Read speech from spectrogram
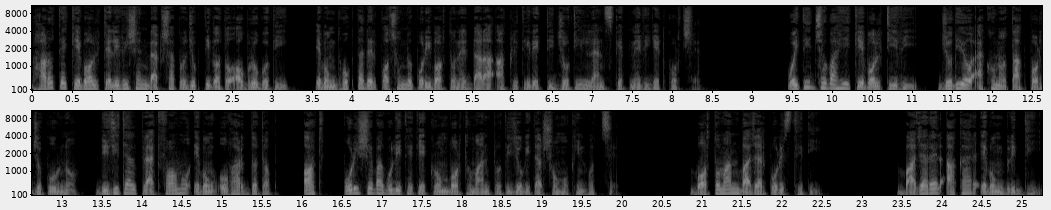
ভারতে কেবল টেলিভিশন ব্যবসা প্রযুক্তিগত অগ্রগতি এবং ভোক্তাদের পছন্দ পরিবর্তনের দ্বারা আকৃতির একটি জটিল ল্যান্ডস্কেপ নেভিগেট করছে। ঐতিহ্যবাহী কেবল টিভি, যদিও এখনও তাৎপর্যপূর্ণ, ডিজিটাল প্ল্যাটফর্মও এবং ওভার দ্য টপ অট পরিষেবাগুলি থেকে ক্রমবর্ধমান প্রতিযোগিতার সম্মুখীন হচ্ছে। বর্তমান বাজার পরিস্থিতি। বাজারের আকার এবং বৃদ্ধি।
